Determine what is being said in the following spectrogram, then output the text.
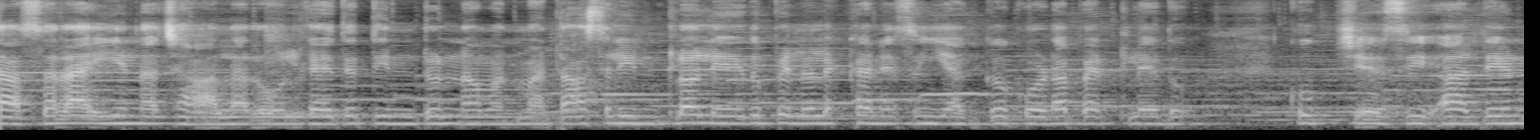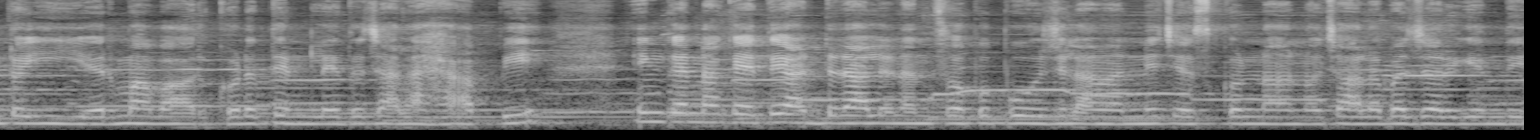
దసరా అయిన చాలా రోజులకి అయితే తింటున్నాం అనమాట అసలు ఇంట్లో లేదు పిల్లలకి కనీసం ఎగ్గ కూడా పెట్టలేదు. కుక్ చేసి అదేంటో ఈ ఇయర్ మా వారు కూడా తినలేదు చాలా హ్యాపీ ఇంకా నాకైతే అడ్డు రాలేనంత సోపు పూజలు అవన్నీ చేసుకున్నాను. చాలా బాగా జరిగింది.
